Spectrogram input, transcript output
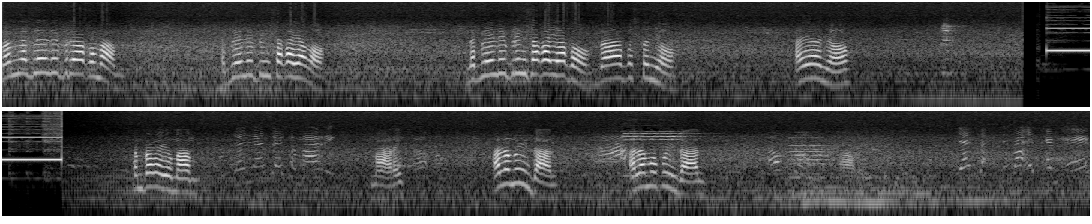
Ma'am, naglilibre ako ma'am. Naglilibring sakay ako. Naglilibring sakay ako. Baka gusto nyo. Ayaw nyo. Saan ba kayo, ma'am? Diyan lang sir sa Marik. Marik? Oo. Alam mo yung daan? Ha? Alam mo po yung daan? Opo. Okay. Diyan sa, di ba SMX?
